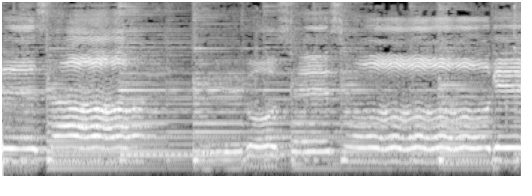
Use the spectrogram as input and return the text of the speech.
발붙드사 그곳에 서게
